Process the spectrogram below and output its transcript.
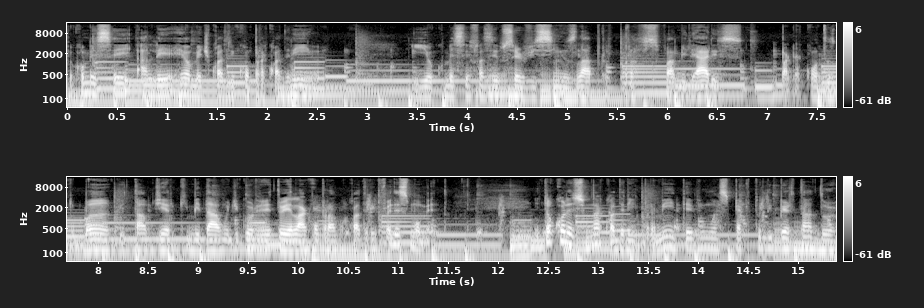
eu comecei a ler realmente quadrinho, comprar quadrinho e eu comecei a fazer os servicinhos lá para os familiares, pagar contas do banco e tal, o dinheiro que me davam de gorjeta eu ia lá comprar um quadrinho. Foi nesse momento. Então colecionar quadrinho para mim teve um aspecto libertador.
